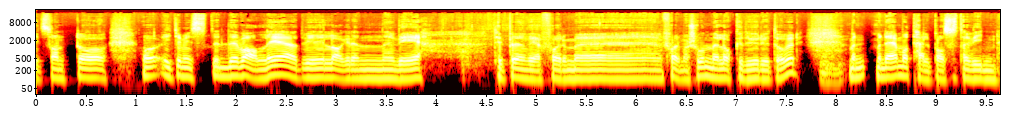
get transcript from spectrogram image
ikke sant. Og, og ikke minst det vanlige er at vi lager en V. Type V-formasjon med lokkedur utover. Men, men det må tilpasses til vind.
